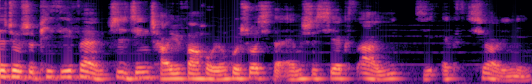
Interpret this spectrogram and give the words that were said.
这就是 PC fan 至今茶余饭后仍会说起的 M17X21 及 X7200。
